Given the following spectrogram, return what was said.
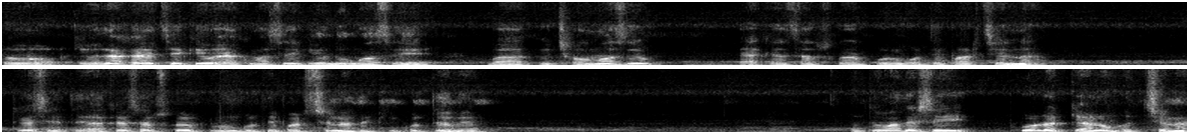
তো কেউ দেখা যাচ্ছে কেউ এক মাসে, কেউ দু মাসে বা কেউ ছ মাসে এক হাজার সাবস্ক্রাইব পূরণ করতে পারছেন না। ঠিক আছে? তো এক হাজার সাবস্ক্রাইব পূরণ করতে পারছেন না, তো কি করতে হবে? তোমাদের সেই পূরণটা কেন হচ্ছে না?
